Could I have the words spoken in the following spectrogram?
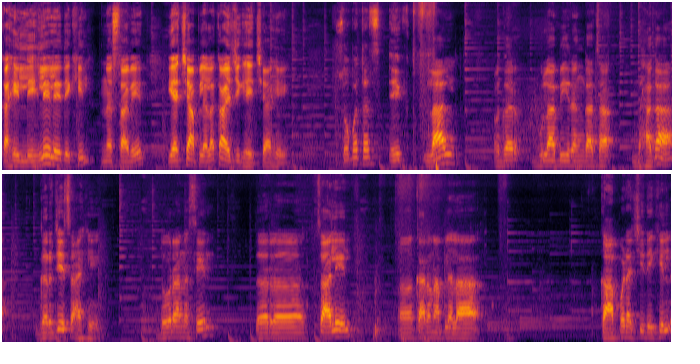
काही लिहिलेले देखील नसावेत याची आपल्याला काळजी घ्यायची आहे. सोबतच एक लाल अगर गुलाबी रंगाचा धागा गरजेचा आहे. दोरा नसेल तर चालेल कारण आपल्याला कापडाची देखील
